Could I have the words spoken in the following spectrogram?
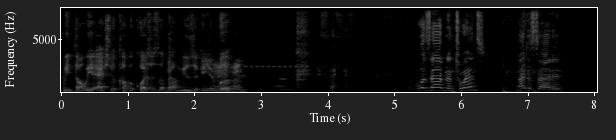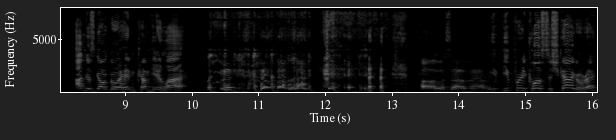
We thought we'd ask you a couple questions about music in your book. Mm-hmm. What's happening, twins? I decided I'm just gonna go ahead and come here live. oh, what's up, man? You, you're pretty close to Chicago, right?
